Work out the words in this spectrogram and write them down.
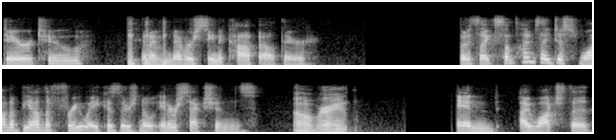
dare to and i've never seen a cop out there but it's like sometimes i just want to be on the freeway because there's no intersections oh, right. and i watched the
